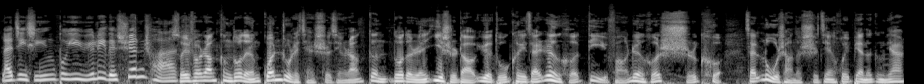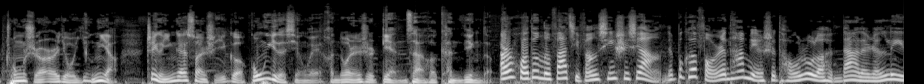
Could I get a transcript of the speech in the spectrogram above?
来进行不遗余力的宣传。所以说，让更多的人关注这件事情，让更多的人意识到阅读可以在任何地方、任何时刻，在路上的时间会变得更加充实而有营养。这个应该算是一个公益的行为，很多人是点赞和肯定的。而活动的发起方新事项，那不可否认，他们也是投入了。很大的人力、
